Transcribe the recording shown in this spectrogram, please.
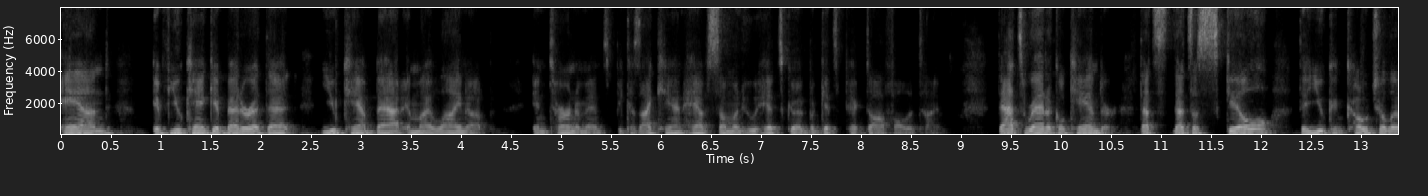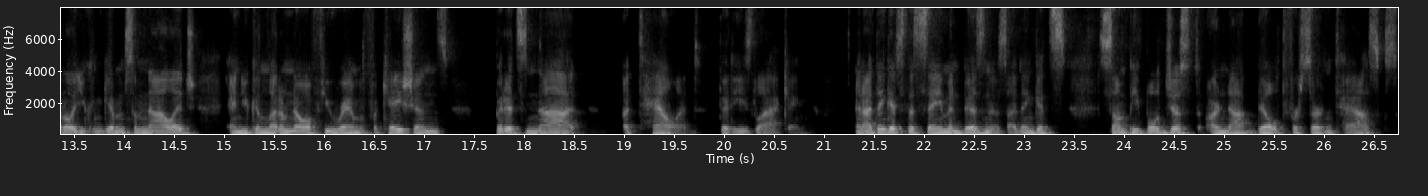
And if you can't get better at that, you can't bat in my lineup in tournaments because I can't have someone who hits good but gets picked off all the time. That's radical candor. That's that's a skill that you can coach a little, you can give them some knowledge and you can let them know a few ramifications, but it's not a talent that he's lacking. And I think it's the same in business. I think it's some people just are not built for certain tasks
